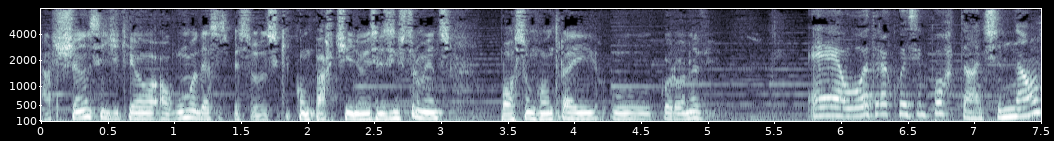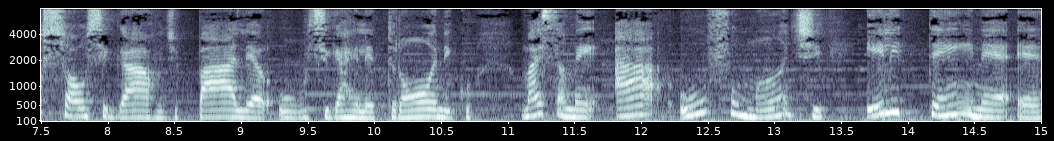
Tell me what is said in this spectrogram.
a chance de que alguma dessas pessoas que compartilham esses instrumentos possam contrair o coronavírus. É outra coisa importante, não só o cigarro de palha, o cigarro eletrônico, mas também a, o fumante, ele tem, né? É,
